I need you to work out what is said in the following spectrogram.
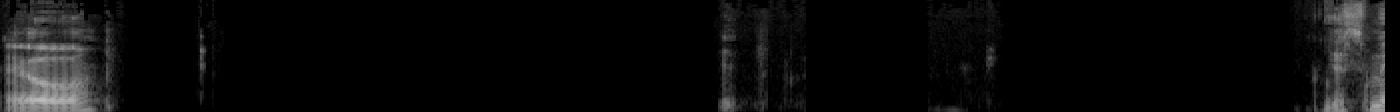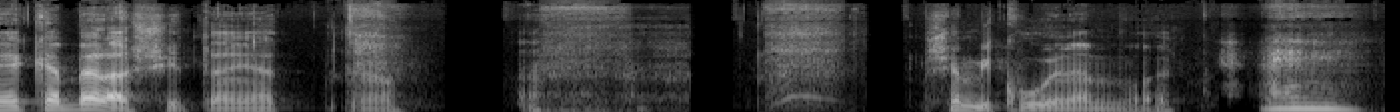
Jó. De ezt miért kell belassítani? Hát, ja. Semmi cool nem volt.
